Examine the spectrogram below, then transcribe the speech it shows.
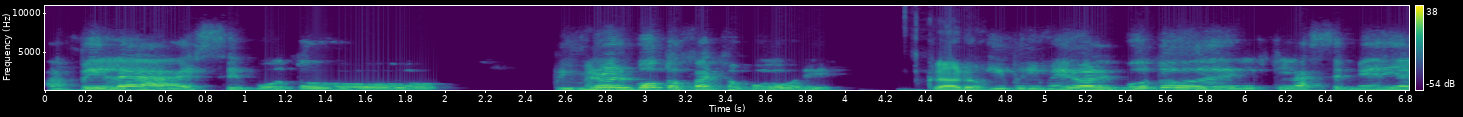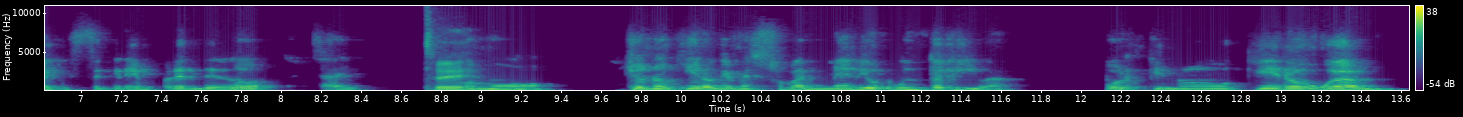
apela a ese voto, primero el voto facho pobre, Claro. y primero al voto de clase media que se cree emprendedor, ¿cachai? Sí. Como yo no quiero que me suban medio punto el IVA, porque no quiero, weón,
